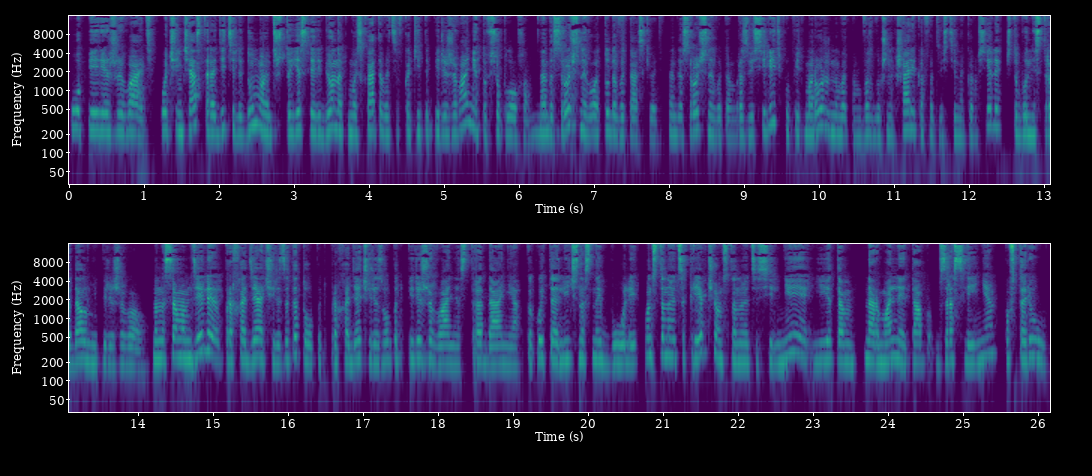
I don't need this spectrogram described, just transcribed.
попереживать. Очень часто родители думают, что если ребенок мой скатывается в какие-то переживания, то все плохо. Надо срочно его оттуда вытаскивать. Надо срочно его там развеселить, купить мороженого, там воздушных шариков, отвезти на карусели, чтобы он не страдал и не переживал. Но на самом деле, проходя через этот опыт, проходя через опыт переживания, страдания, какой-то личностной боли, он становится крепче, он становится сильнее, и это нормальный этап взросления. Повторю,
